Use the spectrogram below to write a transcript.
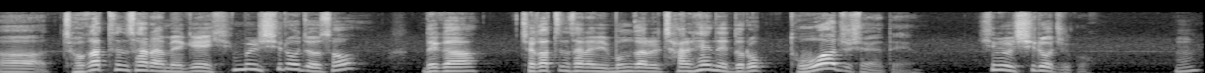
어, 저 같은 사람에게 힘을 실어줘서 내가 저 같은 사람이 뭔가를 잘 해내도록 도와주셔야 돼요. 힘을 실어주고, 음?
